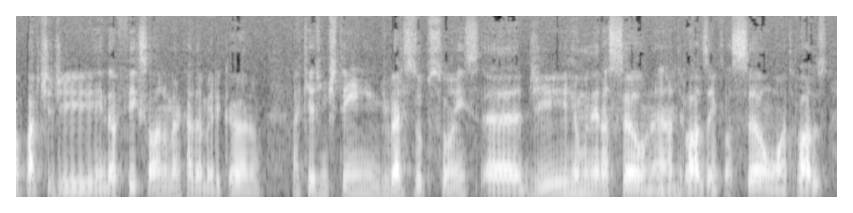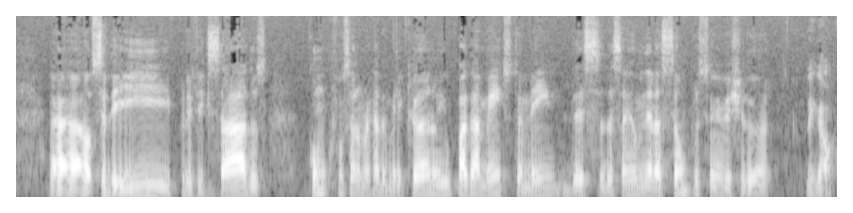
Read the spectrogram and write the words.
a parte de renda fixa lá no mercado americano? Aqui a gente tem diversas opções é, de remuneração, né? Uhum. atrelados à inflação, atrelados é, ao CDI, prefixados. Como que funciona o mercado americano e o pagamento também desse, dessa remuneração para o seu investidor? Legal.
